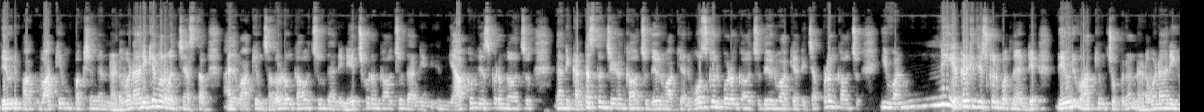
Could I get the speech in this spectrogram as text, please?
దేవుని పా- వాక్యం పక్షంగా నడవడానికే మనం అది చేస్తాం. అది వాక్యం చదవడం కావచ్చు దాన్ని నేర్చుకోవడం కావచ్చు దాన్ని జ్ఞాపకం చేసుకోవడం కావచ్చు దాన్ని కంఠస్థం చేయడం కావచ్చు దేవుని వాక్యాన్ని మోసుకొని పోవడం కావచ్చు దేవుని వాక్యాన్ని చెప్పడం కావచ్చు ఇవన్నీ ఎక్కడికి తీసుకొని పోతున్నాయంటే దేవుని వాక్యం చొప్పున నడవడానికి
